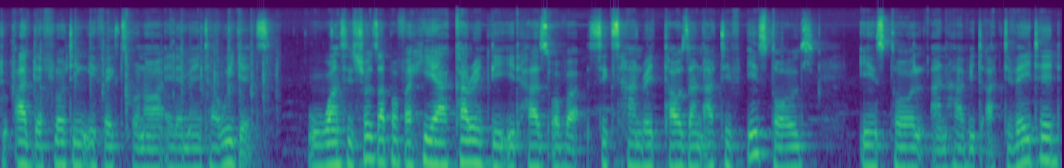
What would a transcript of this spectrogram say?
to add the floating effects on our Elementor widgets. Once it shows up over here, currently it has over 600,000 active installs. Install and have it activated.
